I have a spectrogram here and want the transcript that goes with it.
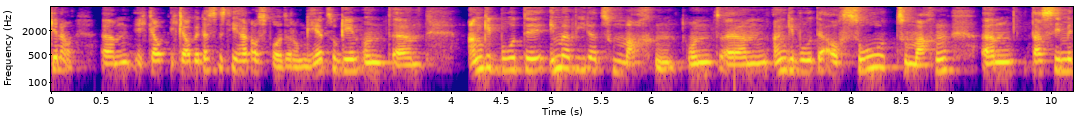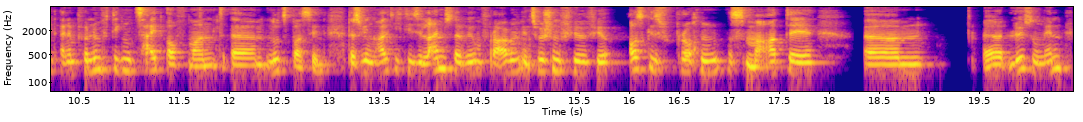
Genau. Ähm, ich, glaub, ich glaube, das ist die Herausforderung, herzugehen und ähm, Angebote immer wieder zu machen und ähm, Angebote auch so zu machen, ähm, dass sie mit einem vernünftigen Zeitaufwand ähm, nutzbar sind. Deswegen halte ich diese Lime-Survey-Umfragen inzwischen für, für ausgesprochen smarte ähm, äh, Lösungen,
